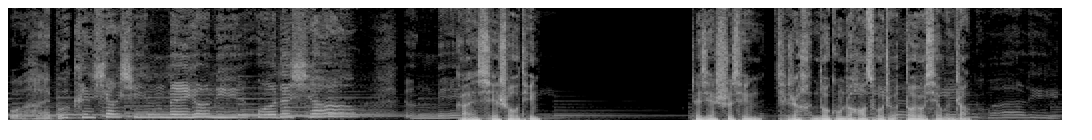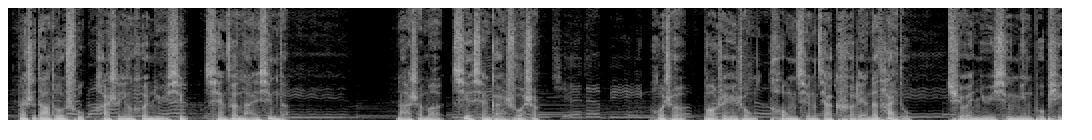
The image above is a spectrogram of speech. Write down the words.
我还不肯相信没有你我的笑更美。感谢收听。这件事情其实很多公众号作者都有写文章，但是大多数还是迎合女性谴责男性的，拿什么界限感说事儿。或者抱着一种同情加可怜的态度去为女性鸣不平，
